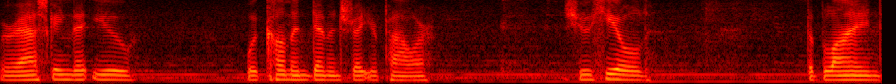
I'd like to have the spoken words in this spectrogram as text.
we're asking that you would come and demonstrate your power as you healed the blind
